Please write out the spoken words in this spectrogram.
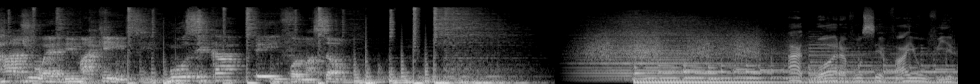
Rádio Web Mackenzie. Música e informação. Agora você vai ouvir.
